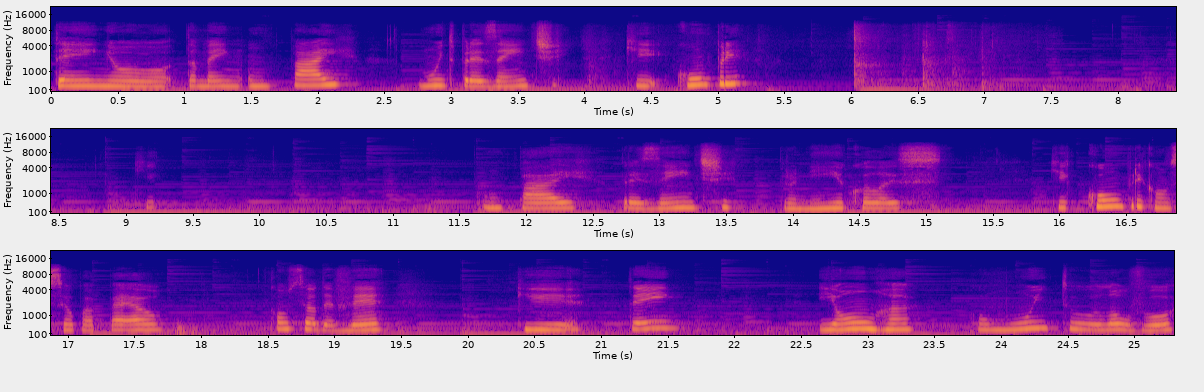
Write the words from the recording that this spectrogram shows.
Tenho também um pai muito presente que cumpre que um pai presente para o Nicolas que cumpre com seu papel, com seu dever, que tem e honra com muito louvor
